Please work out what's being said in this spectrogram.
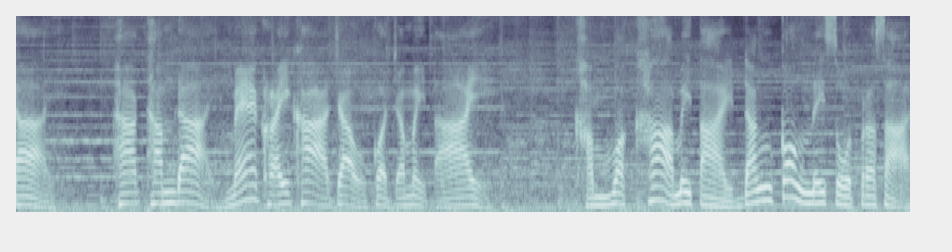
ได้ หากทำได้ แม้ใครฆ่าเจ้าก็จะไม่ตายคำว่าฆ่าไม่ตายดังก้องในโสตประสาท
